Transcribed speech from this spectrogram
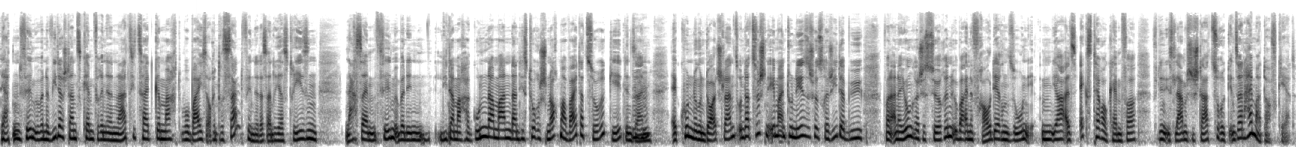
Der hat einen Film über eine Widerstandskämpferin in der Nazizeit gemacht, wobei ich es auch interessant finde, dass Andreas Dresen nach seinem Film über den Liedermacher Gundermann dann historisch noch mal weiter zurückgeht in seinen mhm. Erkundungen Deutschlands und dazwischen eben ein tunesisches Regiedebüt von einer jungen Regisseurin über eine Frau, deren Sohn ähm, ja als Ex-Terrorkämpfer für den Islamischen Staat zurück in sein Heimatdorf kehrt.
